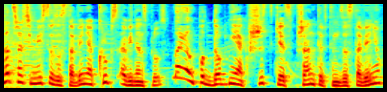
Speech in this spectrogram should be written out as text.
Na trzecim miejscu zestawienia Krups Evidence Plus. No i on podobnie jak wszystkie sprzęty w tym zestawieniu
